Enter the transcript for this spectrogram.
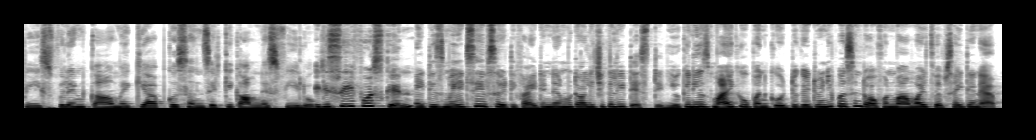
पीसफुल एंड काम है कि आपको सनसेट की कामनेस फील हो it is safe for skin it is made safe certified and dermatologically tested you can use my coupon code to get twenty percent off on Mamaearth website and app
